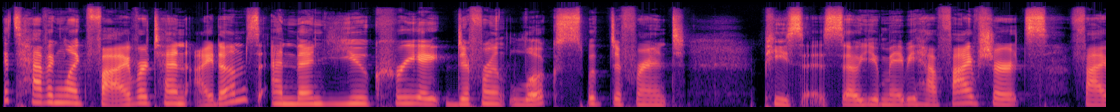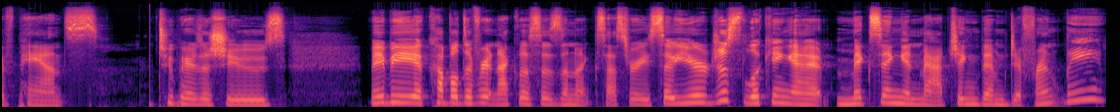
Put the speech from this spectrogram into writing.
it's having like 5 or 10 items and then you create different looks with different pieces. So you maybe have 5 shirts, 5 pants, two pairs of shoes, maybe a couple different necklaces and accessories. So you're just looking at mixing and matching them differently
